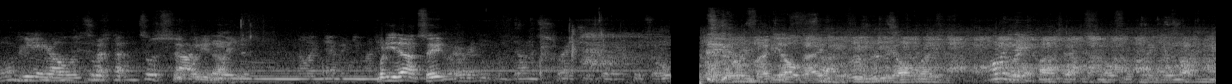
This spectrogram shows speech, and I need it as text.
Oh, yeah, I was sort of, sort of started What have you done? bleeding, I didn't have any money. What have you done, Steve? Everything we've done is scratches, so it's all. The old days, the old days. Oh, yeah. Contacts, small footprint, you're not, you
